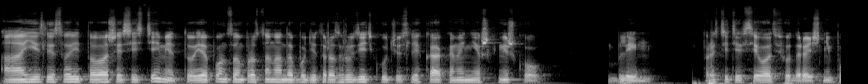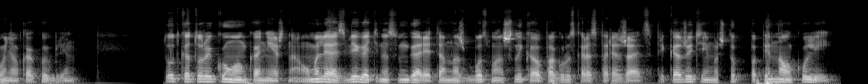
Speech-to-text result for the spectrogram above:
А если сварить по вашей системе, то японцам просто надо будет разгрузить кучу слегка окаменевших мешков. Блин. Простите, Всеволод Федорович, не понял, какой блин? Тот, который комом, конечно. Умоляю, сбегайте на Сунгаре, там наш боссман Шлыков погрузка распоряжается. Прикажите ему, чтоб попинал кулей.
